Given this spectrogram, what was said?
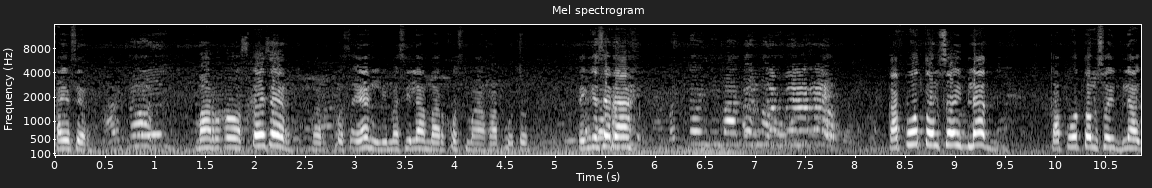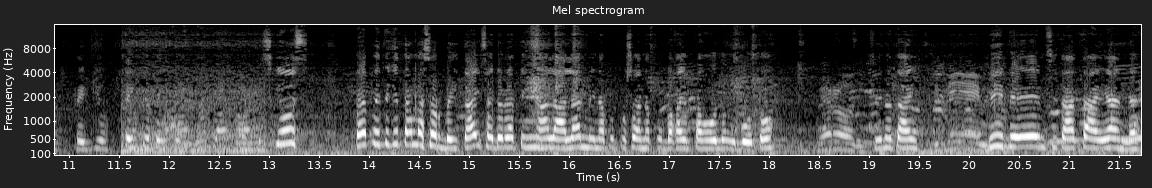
Kayo, sir? Marcos. Marcos. Kayo, sir? Marcos. Ayan, lima sila. Marcos, mga kaputo. Thank you, sir, ah. Kaputol Soy Vlog. Kaputol Soy Vlog. Thank you. Thank you, thank you. Excuse. Pa, pwede kitang masurvey tayo sa darating na halalan. May napupusan na po ba kayong Pangulong iboto? Meron. Sino tayo? BBM. BBM, si Tatay. Yan. eh.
